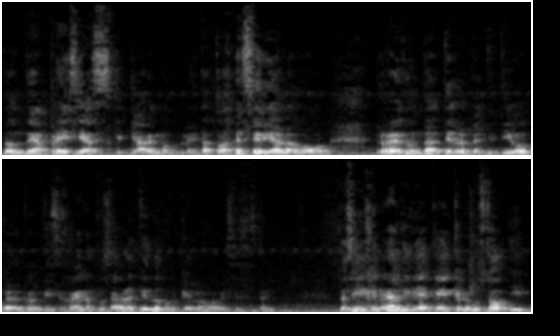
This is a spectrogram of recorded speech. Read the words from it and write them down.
donde aprecias que Claremont meta todo ese diálogo redundante y repetitivo, pero creo que dices, bueno, pues ahora entiendo por qué luego a veces está ahí. Entonces sí, en general diría que, que me gustó y,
